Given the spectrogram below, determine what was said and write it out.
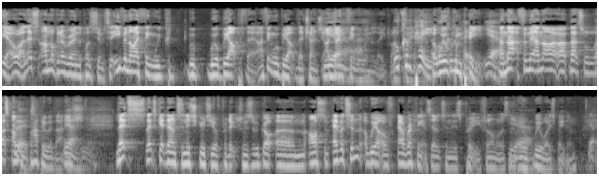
yeah. All right. Let's. I'm not going to ruin the positivity. Even I think we could. We'll, we'll be up there. I think we'll be up there challenging. I don't think we'll win the league. We'll compete, but we'll we'll, compete, compete. yeah. And that for me, and that's all. That's I'm happy with that. Yeah. Let's let's get down to the nitty gritty of predictions. We've got um, Arsenal, Everton. We are, our record against Everton is pretty phenomenal, isn't it? Yeah. We, we always beat them. Yeah.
